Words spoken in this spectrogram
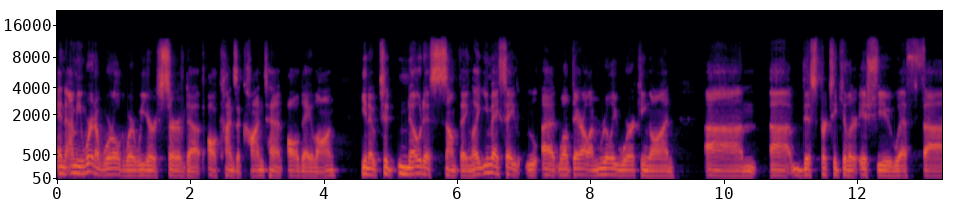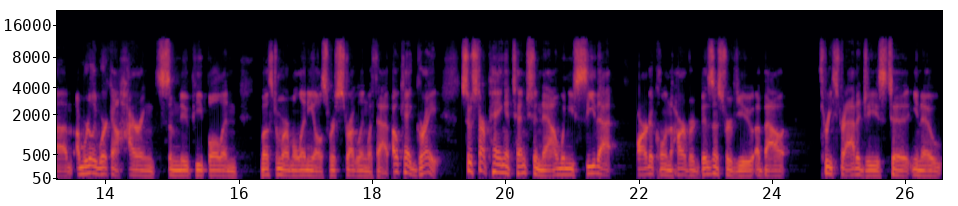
And I mean, we're in a world where we are served up all kinds of content all day long you know to notice something. Like you may say uh, well darrell i'm really working on um, uh, this particular issue with um, i'm really working on hiring some new people and most of them are millennials. We're struggling with that. Okay great. So start paying attention now. When you see that article in the harvard business review about three strategies to you know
